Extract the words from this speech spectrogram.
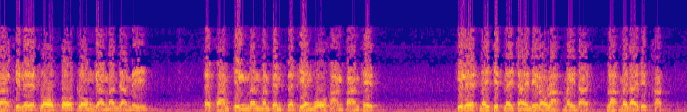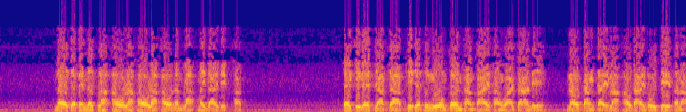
ละกิเลสโลภโกรธหลงอย่างนั้นอย่างนี้ แต่ความจริงนั่นมันเป็นแต่เพียงโวหารการเทศ กิเลสในจิตในใจนี่เราละไม่ได้ ละไม่ได้เด็ดขาด เราจะเป็นนึกละเอาละเอาละเอานั้นละไม่ได้เด็ดขาด แต่กิเลสหยาบหยาบที่จะพึงล่วงเกินทางกายทางวาจานี่เราตั้งใจละเอาได้โดยเจตนา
